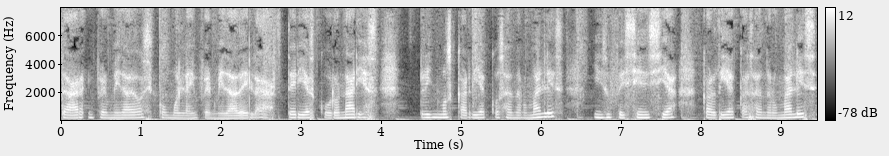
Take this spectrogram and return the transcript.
dar enfermedades como la enfermedad de las arterias coronarias, ritmos cardíacos anormales, insuficiencia cardíacas anormales,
